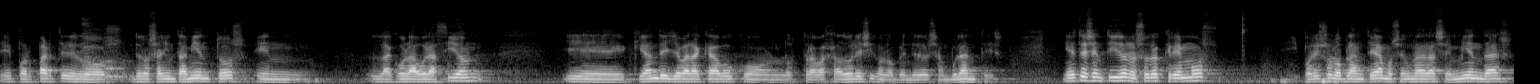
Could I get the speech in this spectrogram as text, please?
eh, por parte de los, ayuntamientos en la colaboración eh, que han de llevar a cabo con los trabajadores y con los vendedores ambulantes. En este sentido, nosotros creemos, y por eso lo planteamos en una de las enmiendas,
